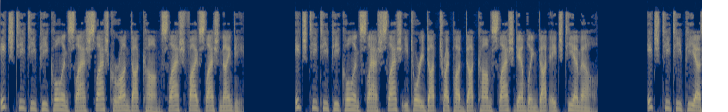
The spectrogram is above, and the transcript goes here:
Http colon slash slash quran.com slash 5 slash 90 http colon slash slash etori.tripod.com slash gambling.html https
